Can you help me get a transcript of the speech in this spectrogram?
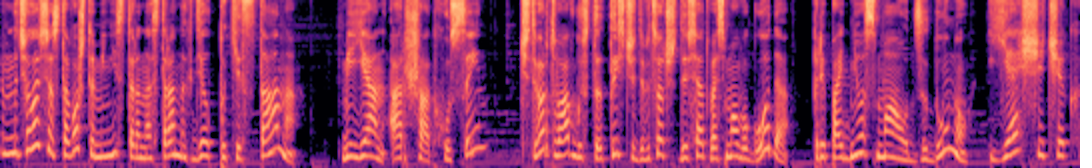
Началось все с того, что министр иностранных дел Пакистана Миян Аршад Хусейн 4 августа 1968 года преподнес Мао Цзэдуну ящичек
